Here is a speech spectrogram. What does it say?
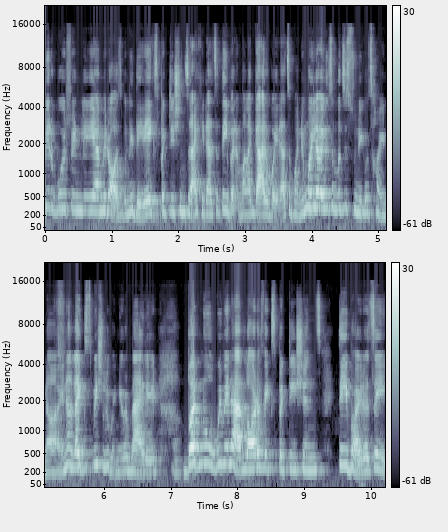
मेरो बोयफ्रेन्डले या मेरो हस्बेन्डले धेरै एक्सपेक्टेसन्स राखिरहेको छ त्यही भएर मलाई गाह्रो भइरहेको छ भने मैले अहिलेसम्म चाहिँ सुनेको छैन होइन लाइक स्पेसली वेन युर म्यारिड बट नो वुमेन हेभ लट अफ एक्सपेक्टेसन्स त्यही भएर चाहिँ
